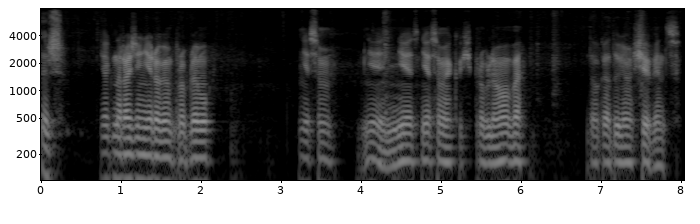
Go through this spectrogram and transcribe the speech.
Też jak na razie nie robią problemu. Nie są, nie, nie, nie są jakoś problemowe. Dogadują się, więc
